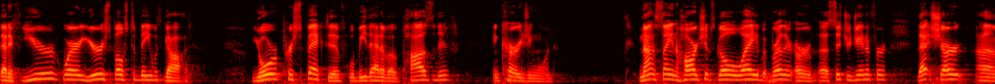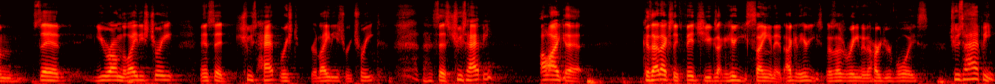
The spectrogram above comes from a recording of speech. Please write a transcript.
that if you're where you're supposed to be with God, your perspective will be that of a positive, encouraging one. Not saying hardships go away, but brother or uh, sister Jennifer, that shirt um, said you were on the ladies' street and it said choose happy ladies retreat. It says choose happy. I like that because that actually fits you because I can hear you saying it. I can hear you as I was reading it. I heard your voice. Choose happy.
